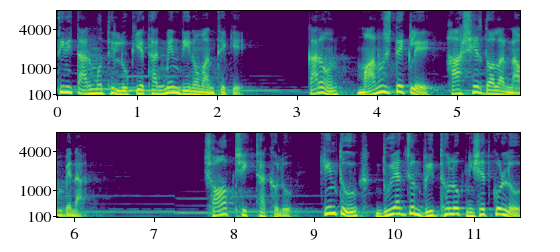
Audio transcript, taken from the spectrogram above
তিনি তার মধ্যে লুকিয়ে থাকবেন দিনমান থেকে। কারণ মানুষ দেখলে হাঁসের দল আর নামবে না। সব ঠিকঠাক হলো, কিন্তু দু একজন বৃদ্ধ লোক নিষেধ করল,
